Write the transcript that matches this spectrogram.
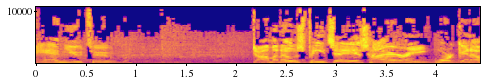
and YouTube. Domino's Pizza is hiring. Work in a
